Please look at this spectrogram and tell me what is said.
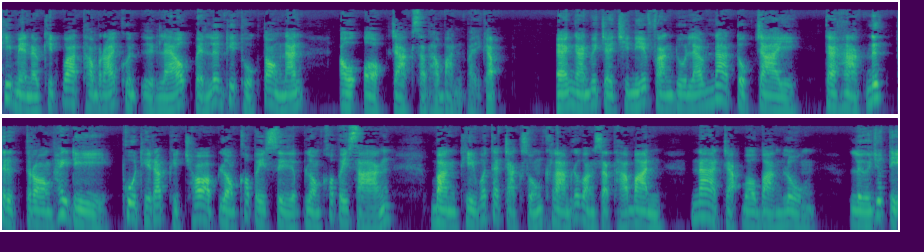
ที่เมนวคิดว่าทำร้ายคนอื่นแล้วเป็นเรื่องที่ถูกต้องนั้น เอาออกจากสถาบันไปครับแม้งานวิจัยชิ้นนี้ฟังดูแล้วน่าตกใจ แต่หากนึกตรึกตรองให้ดี ผู้ที่รับผิดชอบลองเข้าไปสืบลองเข้าไปสาง บางทีวัฏจักรสงครามระหว่างสถาบันน่าจะเบาบางลง หรือยุติ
